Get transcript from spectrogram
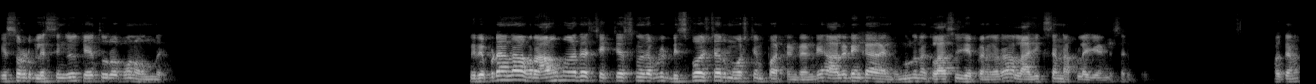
ఈశ్వరుడు బ్లెస్సింగ్ కేతు రూపంలో ఉంది. మీరు ఎప్పుడైనా ఒక రాహు చెక్ చేసుకునేటప్పుడు డిస్పోజిటర్ మోస్ట్ ఇంపార్టెంట్ అండి. ఆల్రెడీ ఇంకా ఇంతకుముందు నా క్లాసులు చెప్పాను కదా ఆ లాజిక్స్ అన్ని అప్లై చేయండి సరిపోతుంది. ఓకేనా?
